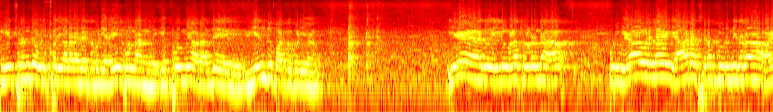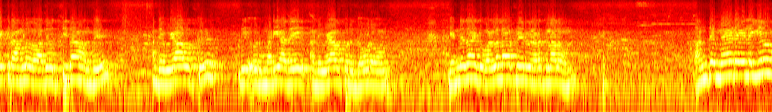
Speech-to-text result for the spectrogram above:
மிகச்சிறந்த ஒளிப்பதிவாளராக இருக்கக்கூடிய ரவிவர்மன் நான் எப்போவுமே அவரை வந்து வியந்து பார்க்கக்கூடிய ஏன் அது இவங்களாம் சொல்கிறேன்னா ஒரு விழாவில் யாரை சிறப்பு விருந்தினராக அழைக்கிறாங்களோ அதை வச்சு தான் வந்து அந்த விழாவுக்கு ஒரு- ஒரு மரியாதை அந்த விழாவுக்கு ஒரு கௌரவம். என்னதான் இது வள்ளலார் பேரில் நடத்தினாலும் அந்த மேடையிலையும்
